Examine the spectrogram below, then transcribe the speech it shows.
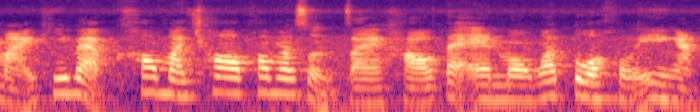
หม่ ๆ ที่แบบเข้ามาชอบเข้ามาสนใจเขาแต่แอนมองว่าตัวเขาเองอะ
